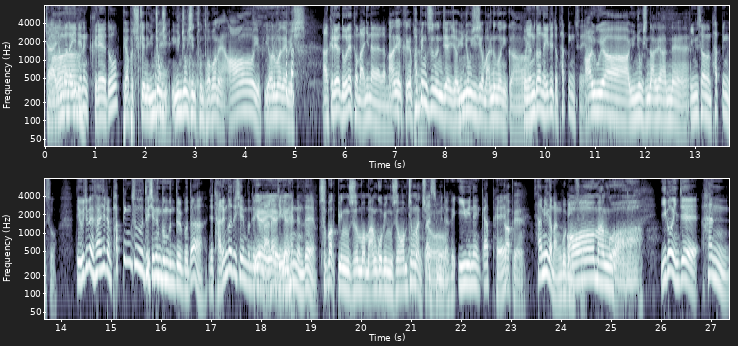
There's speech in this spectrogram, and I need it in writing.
자, 아. 연관어 1위는 그래도. 배 아파 죽겠네. 윤종신, 네. 윤종신 돈 더 버네. 아, 여름만 되면 씨. 아 그래요? 노래 더 많이 나갑니다. 아니 그냥 팥빙수는 이제 저 윤종신 씨가 만든 거니까. 뭐 연관은 1위도 팥빙수예요. 아이구야 윤종신 난리 났네. 빙수하면 팥빙수. 근데 요즘에 사실은 팥빙수 드시는 분들보다 이제 다른 거 드시는 분들이 예, 좀 많아지긴 예, 예. 했는데. 수박빙수, 뭐 망고빙수 엄청 많죠. 맞습니다. 그 2위는 카페. 카페. 3위가 망고빙수. 어 망고. 이거 이제 한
